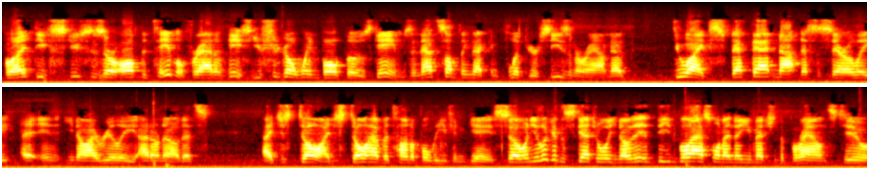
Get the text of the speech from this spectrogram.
but the excuses are off the table for Adam Gase. You should go win both those games, and that's something that can flip your season around. Now do I expect that? Not necessarily. I, and, you know, I really, I don't know. That's, I just don't. I just don't have a ton of belief in Gase. So when you look at the schedule, you know, the, the last one I know you mentioned the Browns too.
